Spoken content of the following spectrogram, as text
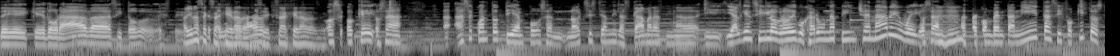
de que doradas y todo. Este, hay unas exageradas, exageradas. ok, o sea, ¿hace cuánto tiempo? O sea, no existían ni las cámaras ni nada. Y, alguien sí logró dibujar una pinche nave, güey. O sea, hasta con ventanitas y foquitos.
